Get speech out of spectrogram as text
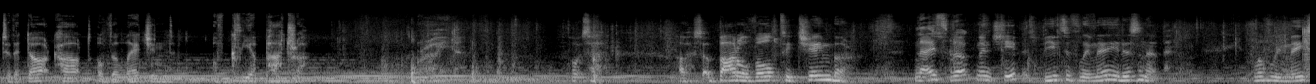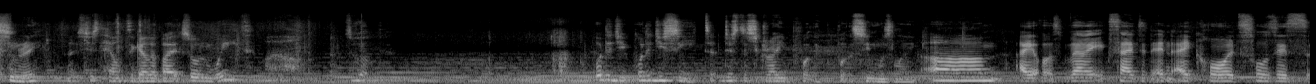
to the dark heart of the legend of Cleopatra. Right. What's that? A sort of barrel vaulted chamber. Nice workmanship. It's beautifully made, isn't it? Lovely masonry. and It's just held together by its own weight. Wow. So, what did you What did you see? To just describe what the what the scene was like. Um, I was very excited and I crawled through this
